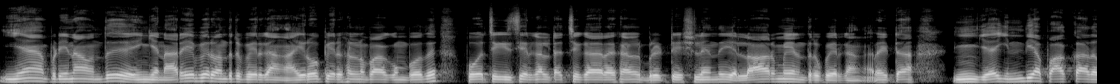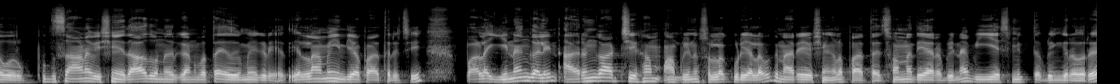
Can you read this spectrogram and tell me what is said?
ஏன் அப்படின்னா வந்து இங்கே நிறைய பேர் வந்துட்டு போயிருக்காங்க. ஐரோப்பியர்கள்னு பார்க்கும்போது போர்ச்சுகீசியர்கள் டச்சுக்காரர்கள் பிரிட்டிஷ்லேருந்து எல்லாருமே இருந்துட்டு போயிருக்காங்க. ரைட்டா? இங்கே இந்தியா பார்க்காத ஒரு புதுசான விஷயம் ஏதாவது ஒன்று இருக்கான்னு பார்த்தா எதுவுமே கிடையாது. எல்லாமே இந்தியா பார்த்துருச்சு. பல இனங்களின் அருங்காட்சியகம் அப்படின்னு சொல்லக்கூடிய அளவுக்கு நிறைய விஷயங்களை பார்த்தாச்சு. சொன்னது யார் அப்படின்னா விஏ ஸ்மித் அப்படிங்கிறவர்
